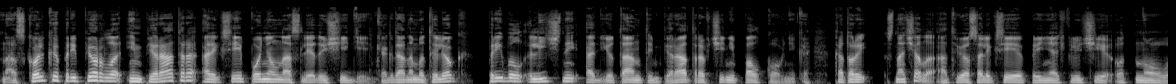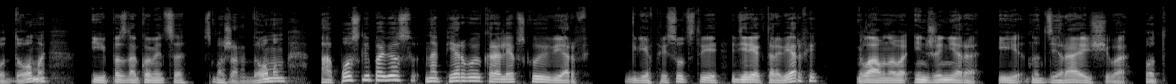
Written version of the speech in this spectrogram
Насколько приперло императора, Алексей понял на следующий день, когда на мотылек прибыл личный адъютант императора в чине полковника, который сначала отвез Алексея принять ключи от нового дома и познакомиться с мажордомом, а после повез на первую королевскую верфь, где в присутствии директора верфи главного инженера и надзирающего от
